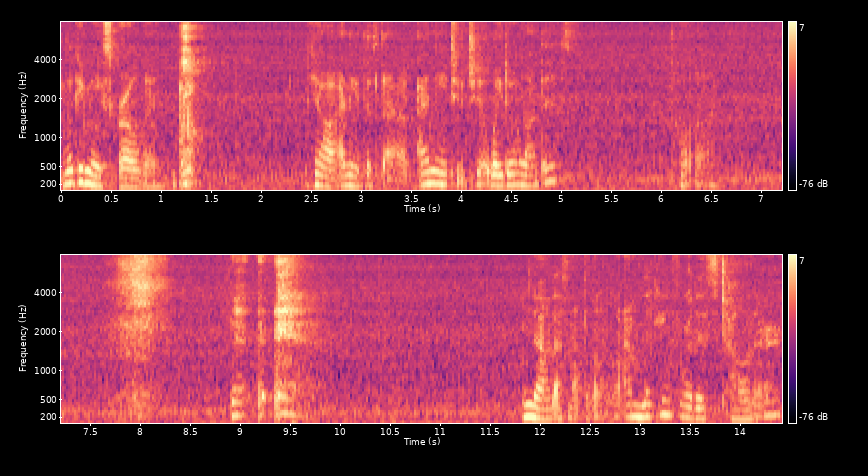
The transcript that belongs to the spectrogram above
Look at me scrolling. Y'all, I need to stop. I need to chill. Wait, do I want this? Hold on. no, that's not the one I want. I'm looking for this toner.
